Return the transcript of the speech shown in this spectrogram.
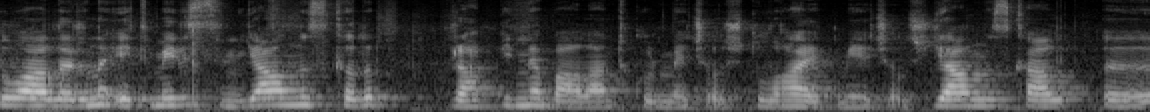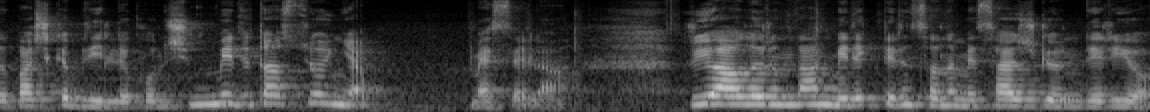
Dualarını etmelisin. Yalnız kalıp Rabbinle bağlantı kurmaya çalış. Dua etmeye çalış. Yalnız kal, e, başka biriyle konuş. Meditasyon yap mesela. Rüyalarından meleklerin sana mesaj gönderiyor.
